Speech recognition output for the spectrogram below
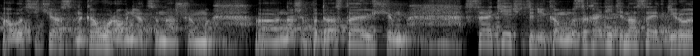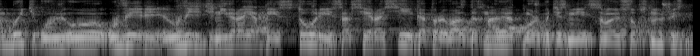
а вот сейчас на кого равняться нашим, э, нашим подрастающим соотечественникам. Заходите на сайт «Героем быть», увидите невероятные истории со всей России, которые вас вдохновят, может быть, изменить свою собственную жизнь.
